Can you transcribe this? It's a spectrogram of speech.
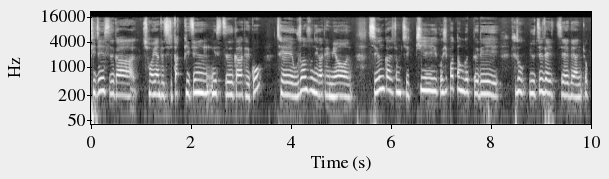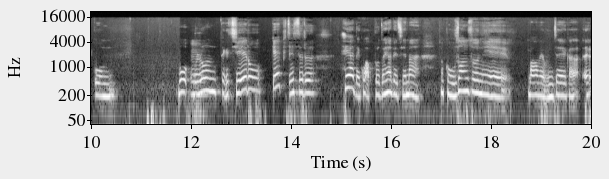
비즈니스가 저희한테 진짜 딱 비즈니스가 되고, 제 우선순위가 되면 지금까지 좀 지키고 싶었던 것들이 계속 유지될지에 대한 조금 뭐 음. 물론 되게 지혜롭게 비즈니스를 해야 되고 앞으로도 해야 되지만 조금 우선순위의 마음의 문제가 에,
